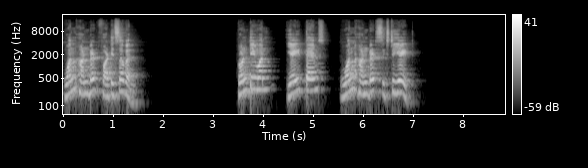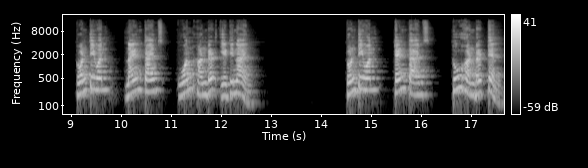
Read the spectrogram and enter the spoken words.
147. 21 8 times 168. 21 9 times 189. 21 10 times 210.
